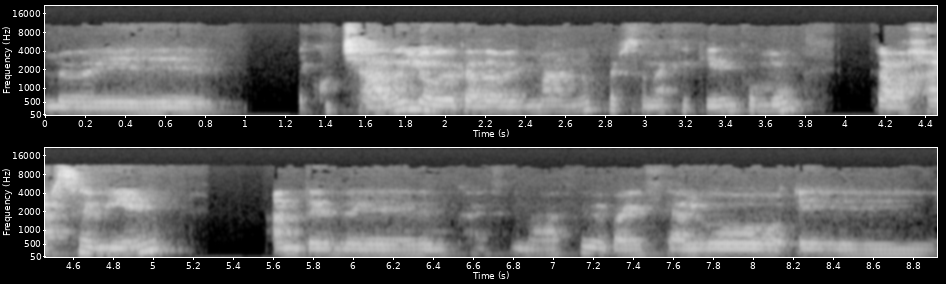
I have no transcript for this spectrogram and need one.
lo he escuchado y lo veo cada vez más, ¿no? Personas que quieren como trabajarse bien antes de, buscar ese embarazo y me parece algo eh,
